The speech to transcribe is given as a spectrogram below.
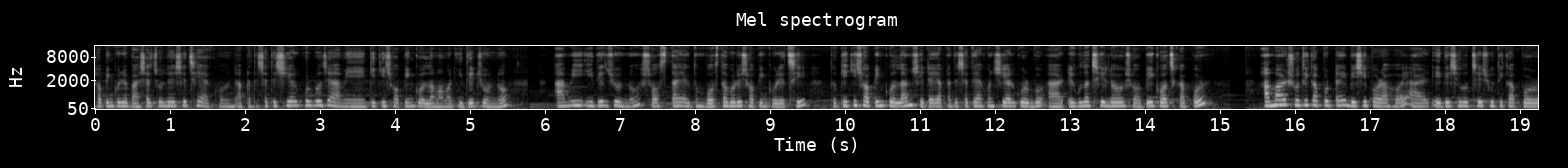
শপিং করে বাসায় চলে এসেছি। এখন আপনাদের সাথে শেয়ার করব যে আমি কী কী শপিং করলাম আমার ঈদের জন্য। আমি ঈদের জন্য সস্তায় একদম বস্তা ভরে শপিং করেছি। তো কী কী শপিং করলাম সেটাই আপনাদের সাথে এখন শেয়ার করব। আর এগুলো ছিল সবই গজ কাপড়। আমার সুতি কাপড়টাই বেশি পরা হয় আর এই দেশে হচ্ছে সুতি কাপড়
